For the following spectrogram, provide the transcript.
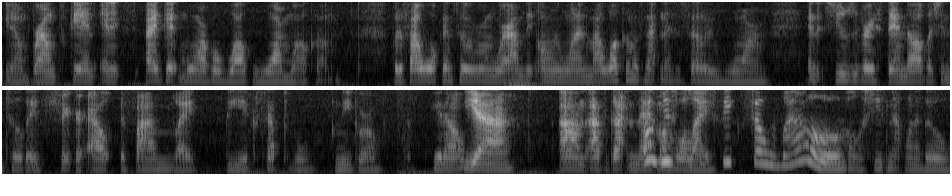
you know, brown skin and it's I get more of a wel- warm welcome. But if I walk into a room where I'm the only one, my welcome is not necessarily warm and it's usually very standoffish until they figure out if I'm like the acceptable Negro, you know. Yeah. Um, I've gotten that Oh, my you, whole you life. speak so well. Oh, she's not one of those.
